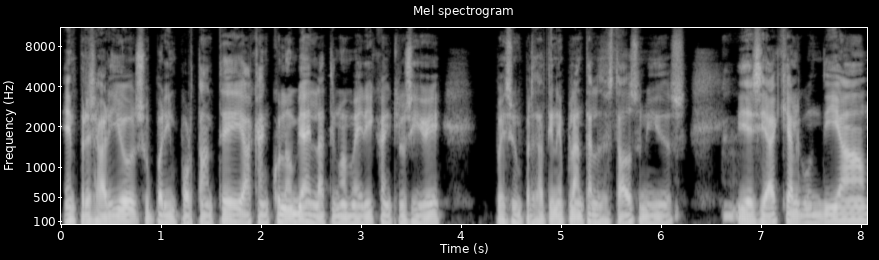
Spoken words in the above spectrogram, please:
empresario súper importante acá en Colombia, en Latinoamérica, inclusive pues su empresa tiene planta en los Estados Unidos y decía que algún día,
